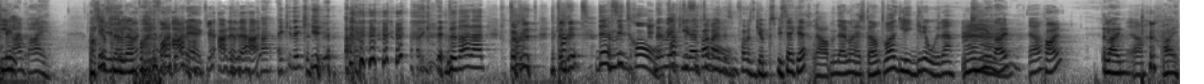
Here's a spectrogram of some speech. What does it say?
key lime pie. Ikke key lime pie. Hva er det egentlig? Er det det her? Nei, er ikke det key Det der er Tart de citron. Pie er det som Forrest Gump spiser, er ikke det? Ja, men det er noe helt annet. Hva ligger i ordet? Key lime. Ja. Par? Lime Ja. pie.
